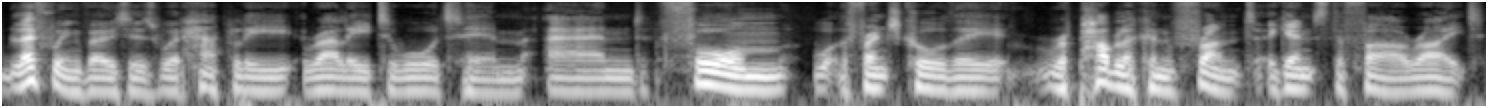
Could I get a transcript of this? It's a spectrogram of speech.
left wing voters would happily rally towards him and form what the French call the Republican front against the far right.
